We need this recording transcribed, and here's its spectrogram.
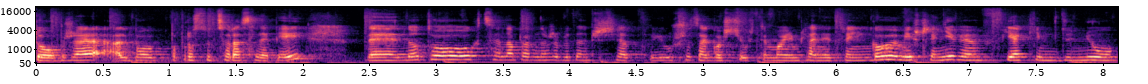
dobrze albo po prostu coraz lepiej, e, no to chcę na pewno, żeby ten przysiad już zagościł w tym moim planie treningowym. Jeszcze nie wiem w jakim dniu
